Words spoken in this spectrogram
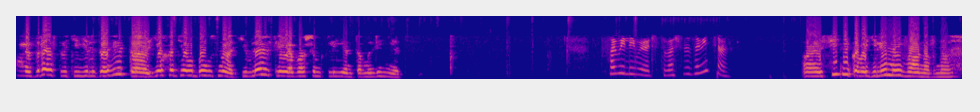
А, здравствуйте, Елизавета. Я хотела бы узнать, являюсь ли я вашим клиентом или нет. Фамилия, имя, отчество ваше назовите? А, Ситникова Елена Ивановна.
